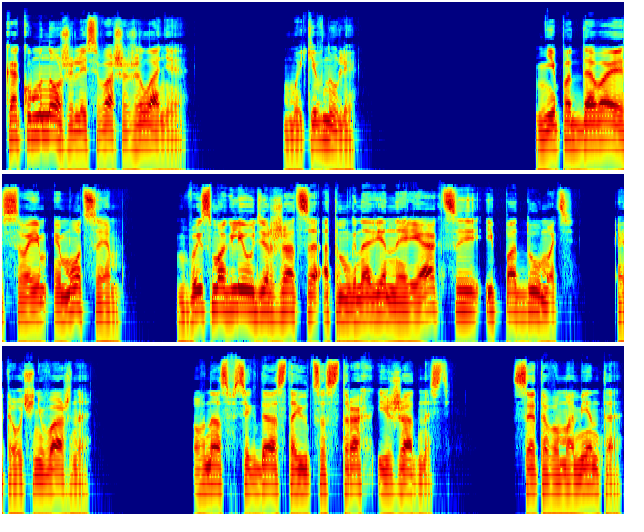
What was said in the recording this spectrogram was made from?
как умножились ваши желания?» Мы кивнули. Не поддаваясь своим эмоциям, вы смогли удержаться от мгновенной реакции и подумать. Это очень важно в нас всегда остаются страх и жадность. С этого момента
